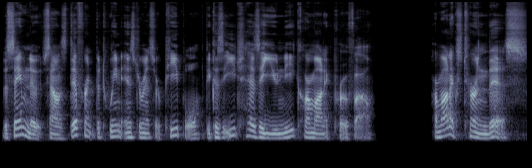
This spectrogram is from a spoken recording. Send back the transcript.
The same note sounds different between instruments or people because each has a unique harmonic profile. Harmonics turn this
